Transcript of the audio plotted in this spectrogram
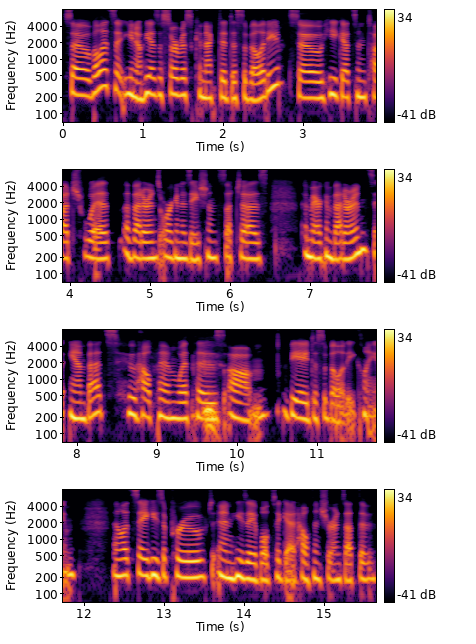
So, but let's say, you know, he has a service connected disability. So he gets in touch with a veterans organization such as American Veterans and Vets who help him with his um, VA disability claim. And let's say he's approved and he's able to get health insurance at the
